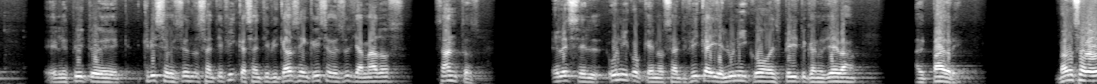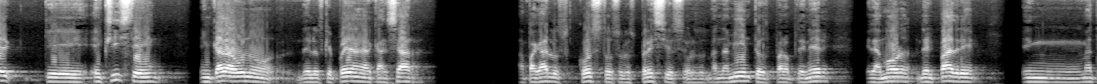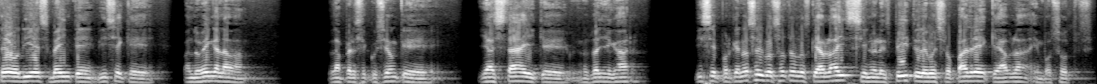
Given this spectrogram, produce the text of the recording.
el Espíritu de Cristo Jesús nos santifica, santificados en Cristo Jesús, llamados santos. Él es el único que nos santifica y el único Espíritu que nos lleva al Padre. Vamos a ver que existe en cada uno de los que puedan alcanzar a pagar los costos o los precios o los mandamientos para obtener el amor del Padre. En Mateo 10, 20 dice que cuando venga la, la persecución que ya está y que nos va a llegar, dice, porque no sois vosotros los que habláis, sino el Espíritu de vuestro Padre que habla en vosotros.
